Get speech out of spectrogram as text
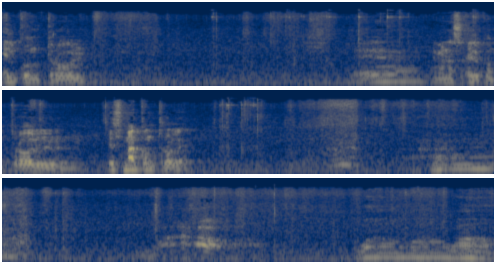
el control. Eh, menos el control Smart Controller. Wow. Wow, wow, wow.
